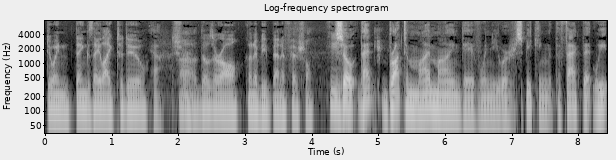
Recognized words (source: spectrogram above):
doing things they like to do. Yeah, Uh, those are all going to be beneficial. Hmm. So that brought to my mind, Dave, when you were speaking, the fact that we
